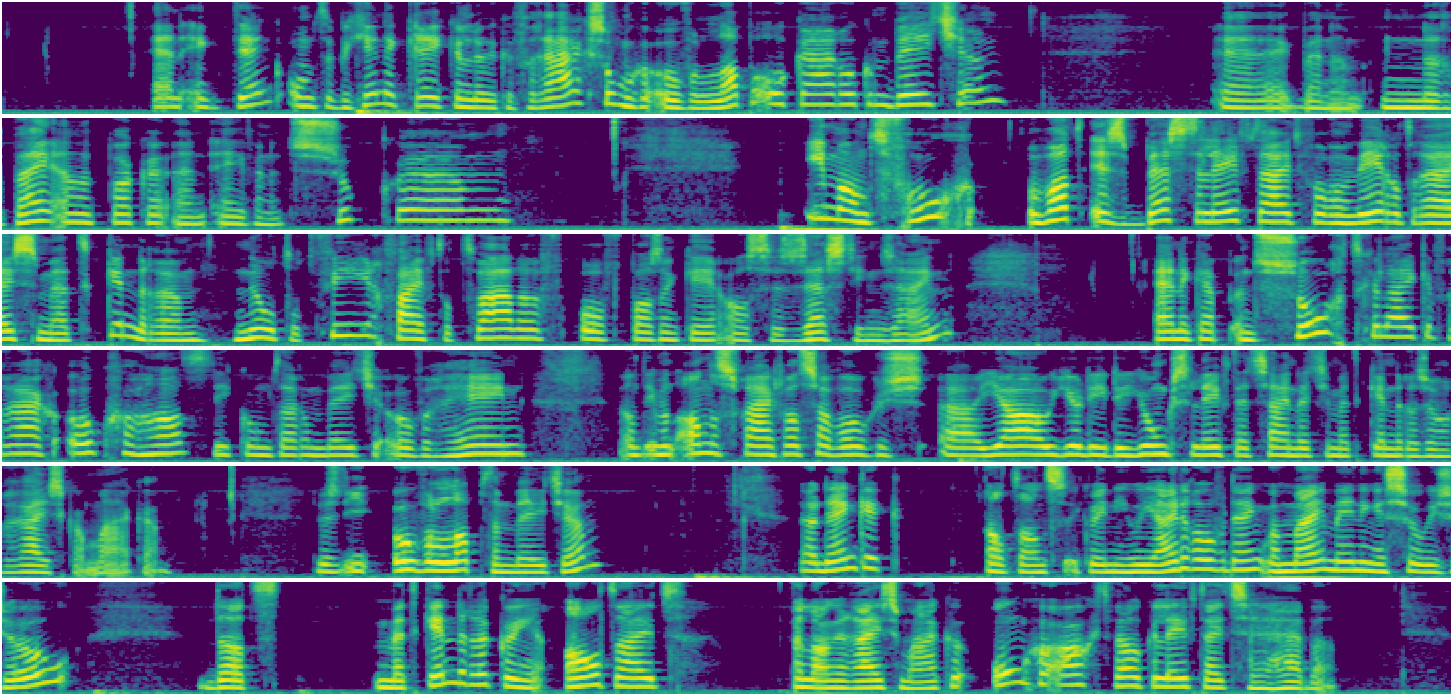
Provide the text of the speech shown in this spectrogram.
En ik denk om te beginnen kreeg ik een leuke vraag. Sommige overlappen elkaar ook een beetje. Uh, ik ben hem erbij aan het pakken en even het zoeken. Iemand vroeg wat is beste leeftijd voor een wereldreis met kinderen? 0 tot 4, 5 tot 12 of pas een keer als ze 16 zijn? En ik heb een soortgelijke vraag ook gehad. Die komt daar een beetje overheen. Want iemand anders vraagt: wat zou volgens uh, jou, jullie, de jongste leeftijd zijn dat je met kinderen zo'n reis kan maken? Dus die overlapt een beetje. Nou, denk ik Althans, ik weet niet hoe jij erover denkt, maar mijn mening is sowieso dat met kinderen kun je altijd een lange reis maken, ongeacht welke leeftijd ze hebben.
